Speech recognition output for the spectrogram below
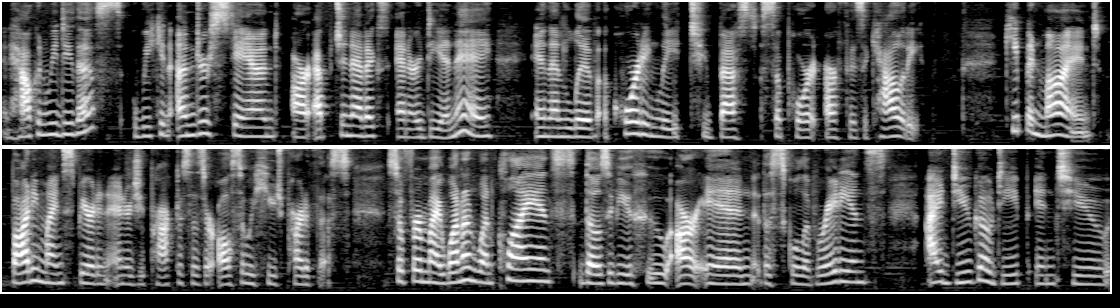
And how can we do this? We can understand our epigenetics and our DNA and then live accordingly to best support our physicality. Keep in mind, body, mind, spirit, and energy practices are also a huge part of this. So, for my one on one clients, those of you who are in the School of Radiance, I do go deep into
